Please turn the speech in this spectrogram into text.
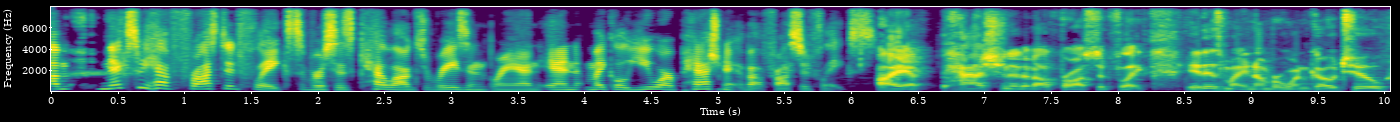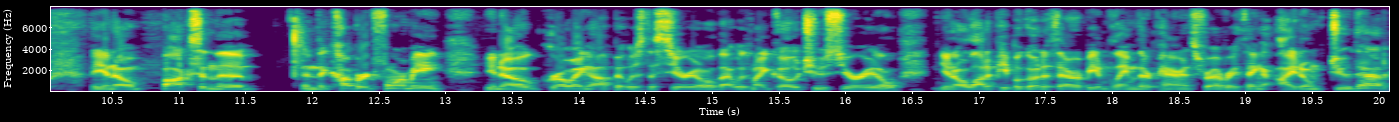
um, next, we have Frosted Flakes versus Kellogg's Raisin Bran. And Michael, you are passionate about Frosted Flakes. I am passionate about Frosted Flakes. It is my number one go-to. You know, box in the in the cupboard for me. You know, growing up, it was the cereal that was my go-to cereal. You know, a lot of people go to therapy and blame their parents for everything. I don't do that.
